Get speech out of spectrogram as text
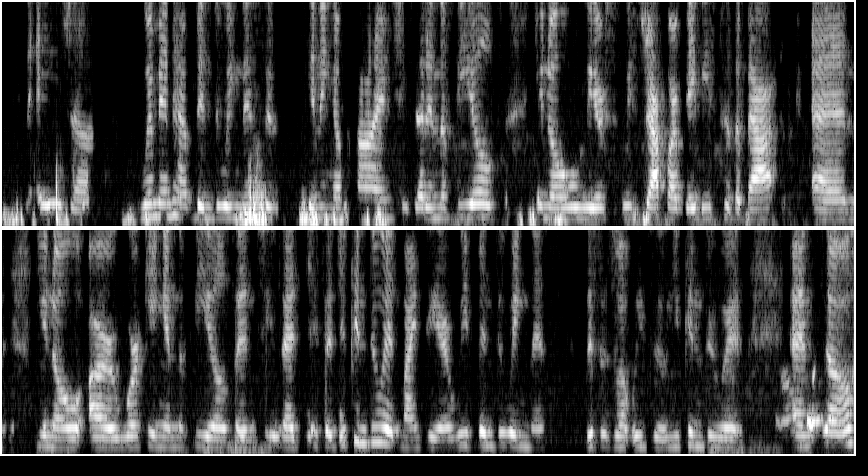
in asia women have been doing this since the beginning of time. She said, in the fields, you know, we are we strap our babies to the back and you know are working in the fields. And she said, she said, you can do it, my dear. We've been doing this. This is what we do. You can do it. And so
